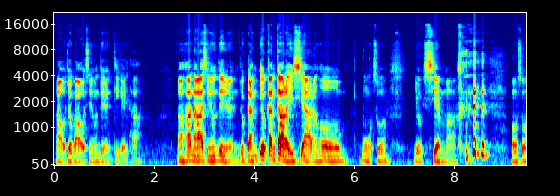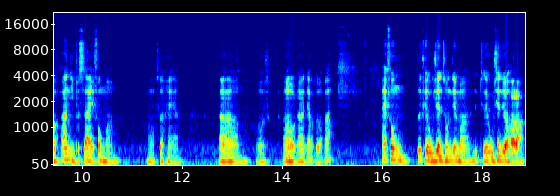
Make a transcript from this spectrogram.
啊，我就把我行动电源递给他，然后他拿了行动电源，就尴又尴尬了一下，然后问我说：“有线吗？” 我说：“啊，你不是 iPhone 吗？”啊，说：“嘿呀，啊，我，然后我跟他讲说：“啊，iPhone 不是可以无线充电吗？就直接无线就好了。”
